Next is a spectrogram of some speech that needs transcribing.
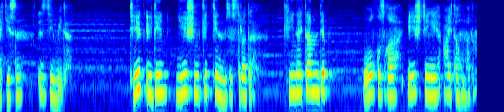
әкесін іздемейді. Тек үйден не үшін кеткенімізді сұрады. Кейін айтамын деп ол қызға ештеңе айта алмадым.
